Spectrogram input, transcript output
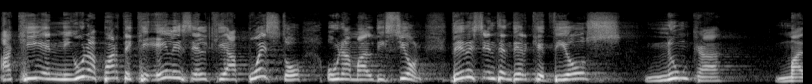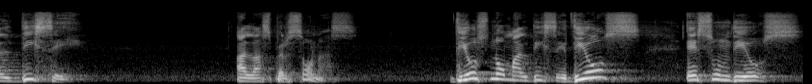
aquí en ninguna parte que Él es el que ha puesto una maldición. Debes entender que Dios nunca maldice a las personas. Dios no maldice, Dios es un Dios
